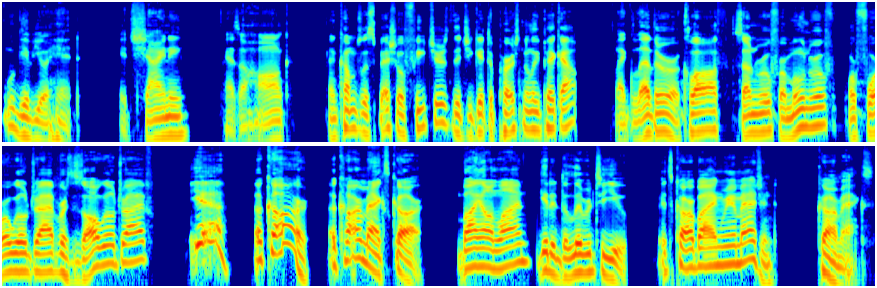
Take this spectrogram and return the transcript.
We'll give you a hint. It's shiny, has a honk, and comes with special features that you get to personally pick out, like leather or cloth, sunroof or moonroof, or four wheel drive versus all wheel drive. Yeah, a car, a CarMax car. Buy online, get it delivered to you. It's car buying reimagined. CarMax.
